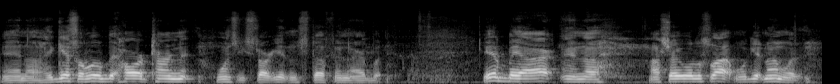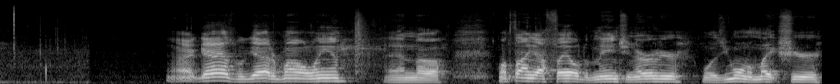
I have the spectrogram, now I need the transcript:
And uh, it gets a little bit hard turning it once you start getting stuff in there, but it'll be alright and uh, I'll show you what it's like when we get done with it. Alright guys, we got them all in and uh, one thing I failed to mention earlier was you want to make sure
